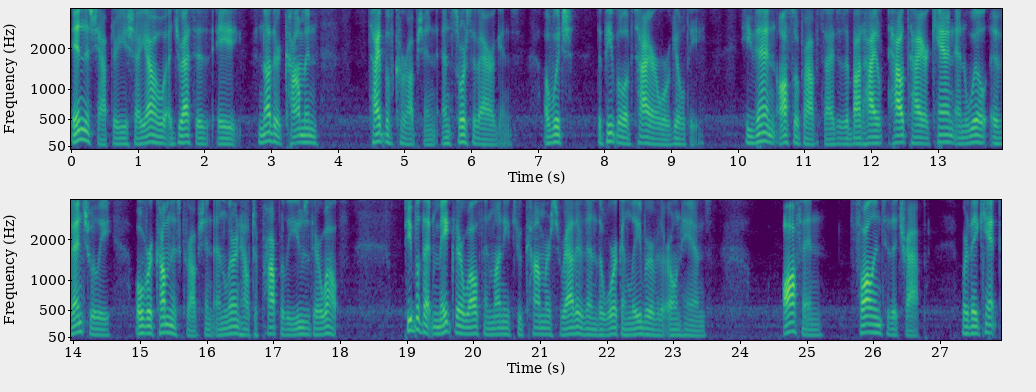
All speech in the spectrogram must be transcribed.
In this chapter, Yeshayahu addresses a, another common type of corruption and source of arrogance, of which the people of Tyre were guilty. He then also prophesies about how, how Tyre can and will eventually overcome this corruption and learn how to properly use their wealth. People that make their wealth and money through commerce rather than the work and labor of their own hands often fall into the trap where they can't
